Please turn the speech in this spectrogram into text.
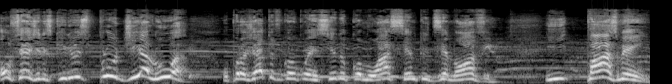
Ou seja, eles queriam explodir a Lua. O projeto ficou conhecido como A-119. E, pasmem,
